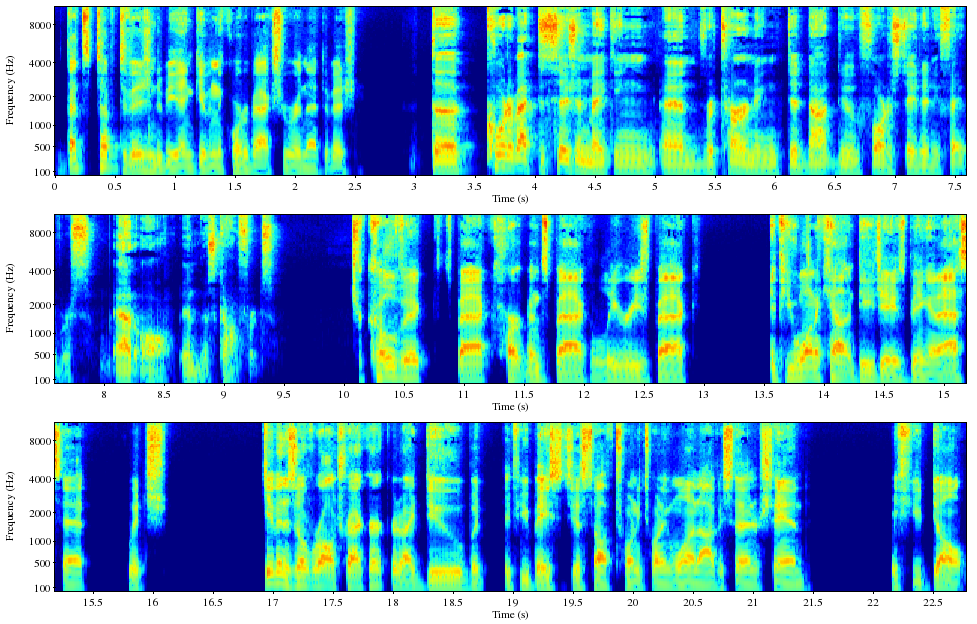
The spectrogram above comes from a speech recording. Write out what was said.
that's a tough division to be in, given the quarterbacks who are in that division. The quarterback decision making and returning did not do Florida State any favors at all in this conference. Jurkovec's back, Hartman's back, Leary's back if you want to count DJ as being an asset, which given his overall track record, I do, but if you base it just off 2021, obviously I understand. If you don't,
